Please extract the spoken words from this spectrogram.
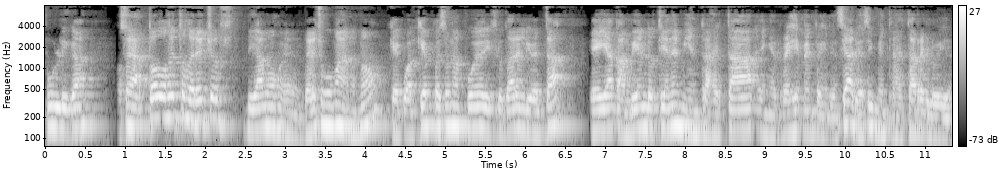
pública, o sea, todos estos derechos, digamos, eh, derechos humanos, ¿no? Que cualquier persona puede disfrutar en libertad ella también los tiene mientras está en el régimen penitenciario, es decir, mientras está recluida.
